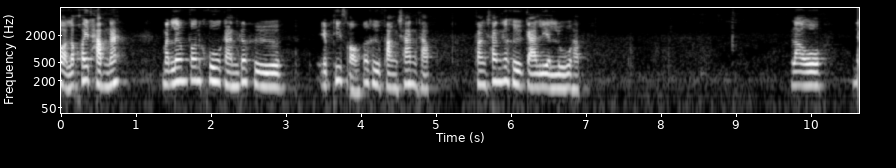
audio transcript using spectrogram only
ก่อนแล้วค่อยทำนะ มันเริ่มต้นคู่กันก็คือ F ที่สองก็คือฟังก์ชันครับ ฟังก์ชันก็คือการเรียนรู้ครับ เราใน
